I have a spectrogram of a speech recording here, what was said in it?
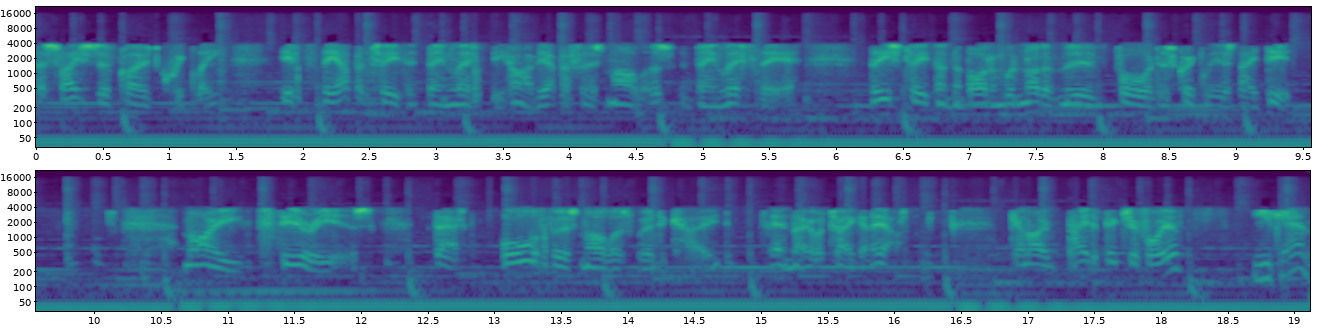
the spaces have closed quickly. If the upper teeth had been left behind, the upper first molars had been left there, these teeth on the bottom would not have moved forward as quickly as they did. My theory is that all the first molars were decayed and they were taken out. Can I paint a picture for you? You can.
